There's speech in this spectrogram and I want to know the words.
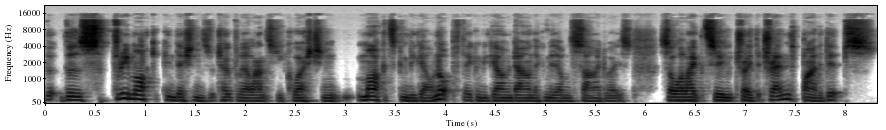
th- there's three market conditions, which hopefully I'll answer your question. Markets can be going up, they can be going down, they can be going sideways. So I like to trade the trend, buy the dips,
